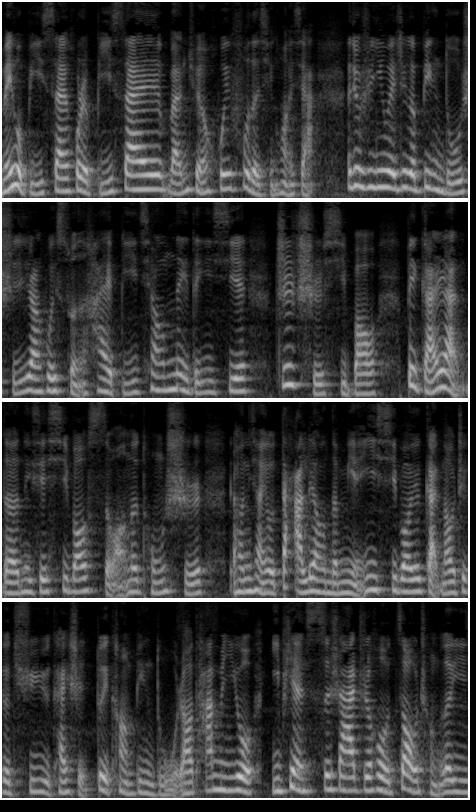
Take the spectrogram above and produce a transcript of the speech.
没有鼻塞或者鼻塞完全恢复的情况下，那就是因为这个病毒实际上会损害鼻腔内的一些支持细胞，被感染的那些细胞死亡的同时，然后你想有大量的免疫细胞也赶到这个区域开始对抗病毒，然后他们又一片厮杀之后，造成了一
